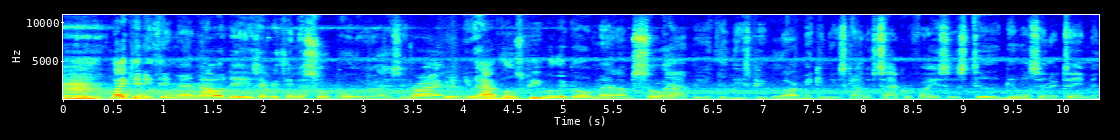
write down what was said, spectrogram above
like anything, man. Nowadays, everything is so polarizing. Right. You have those people that go, man, I'm so happy that these people are making these kind of sacrifices to give us entertainment.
